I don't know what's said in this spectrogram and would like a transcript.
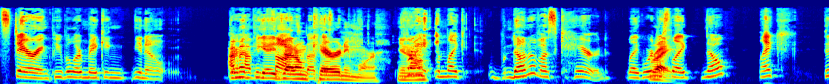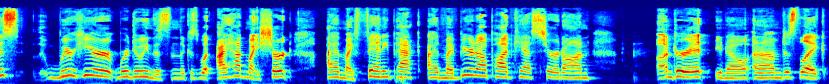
staring, people are making, you know, I'm at the age I don't about this. care anymore. You know. Right. And like none of us cared. Like we're Right. just like, nope, like this we're here, we're doing this. And because what I had my shirt, I had my fanny pack, I had my Beard Out podcast shirt on under it, you know, and I'm just like,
